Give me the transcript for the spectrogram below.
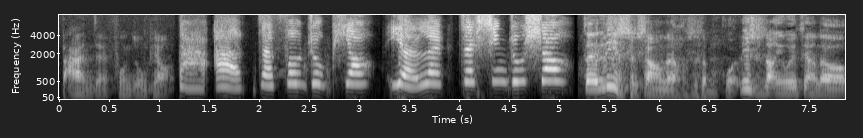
答案在风中飘。答案在风中飘，眼泪在心中烧。在历史上呢是怎么过？历史上因为这样的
